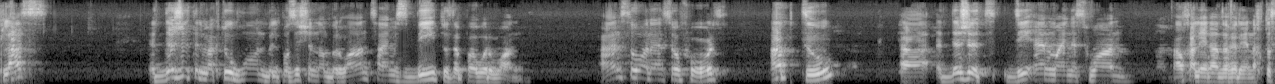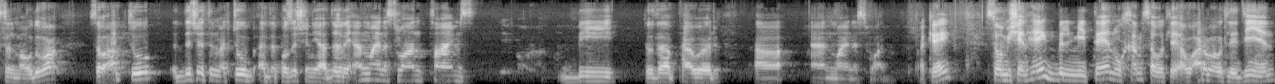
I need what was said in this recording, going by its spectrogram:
plus ال digit المكتوب هون بال position number 1 times b to the power 1 and so on and so forth up to uh, digit dn minus 1 أو خلينا دغري نختصر الموضوع so up to ال digit المكتوب at the position yeah دغري n minus 1 times b to the power uh, n minus 1 okay okay? so مشان هيك بال 235 أو 34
